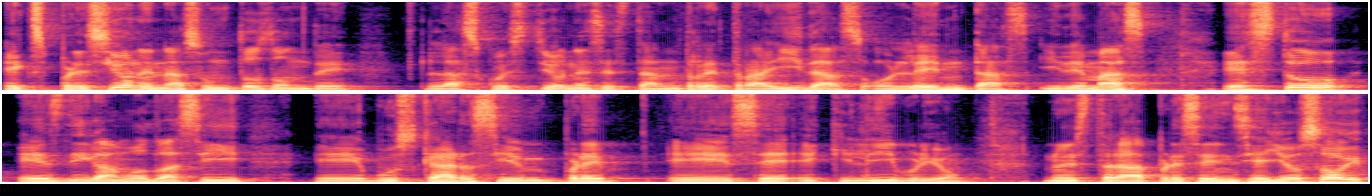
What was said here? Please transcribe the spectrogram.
expresión en asuntos donde las cuestiones están retraídas o lentas y demás. Esto es, digámoslo así, eh, buscar siempre ese equilibrio. Nuestra presencia yo soy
